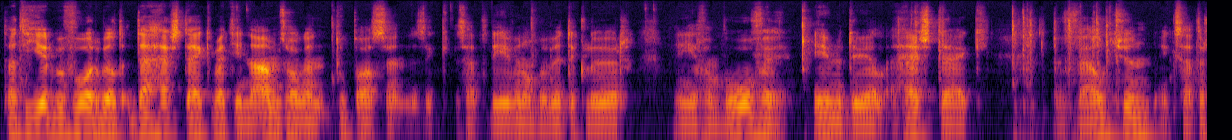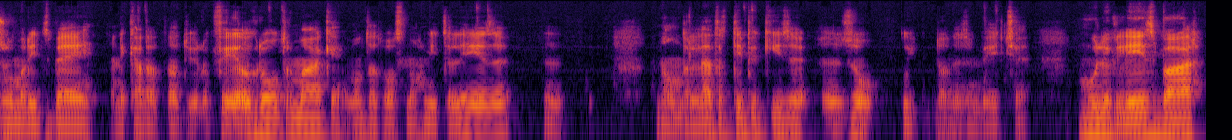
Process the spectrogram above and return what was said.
Dat je hier bijvoorbeeld de hashtag met je naam zou gaan toepassen. Dus ik zet het even op een witte kleur. En hier van boven eventueel hashtag veldje. Ik zet er zomaar iets bij. En ik ga dat natuurlijk veel groter maken, want dat was nog niet te lezen een ander lettertype kiezen. Zo, oei, dat is een beetje moeilijk leesbaar.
